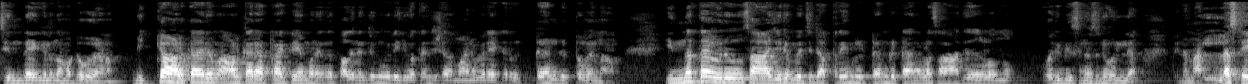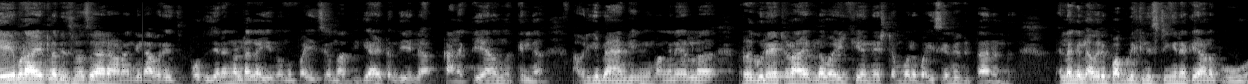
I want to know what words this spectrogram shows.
ചിന്തയെങ്കിലും നമുക്ക് വേണം. മിക്ക ആൾക്കാരും ആൾക്കാരെ അട്രാക്ട് ചെയ്യാൻ പറയുന്നത് പതിനഞ്ച് മുതൽ ഇരുപത്തഞ്ച് ശതമാനം വരെയൊക്കെ റിട്ടേൺ കിട്ടുമെന്നാണ്. ഇന്നത്തെ ഒരു സാഹചര്യം വെച്ചിട്ട് അത്രയും റിട്ടേൺ കിട്ടാനുള്ള സാധ്യതകളൊന്നും ഒരു ബിസിനസ്സിനും ഇല്ല. പിന്നെ നല്ല സ്റ്റേബിൾ ആയിട്ടുള്ള ബിസിനസ്സുകാരാണെങ്കിൽ അവർ പൊതുജനങ്ങളുടെ കയ്യിൽ നിന്നൊന്നും പൈസ ഒന്നും അധികമായിട്ട് എന്ത് ചെയ്യില്ല കളക്ട് ചെയ്യാനൊന്നും നിൽക്കില്ല അവർക്ക് ബാങ്കിങ്ങും അങ്ങനെയുള്ള റെഗുലേറ്റഡ് ആയിട്ടുള്ള വഴിക്ക് തന്നെ ഇഷ്ടംപോലെ പൈസയൊക്കെ കിട്ടാനുണ്ട്. അല്ലെങ്കിൽ അവർ പബ്ലിക് ലിസ്റ്റിങ്ങിനൊക്കെയാണ് പോവുക.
